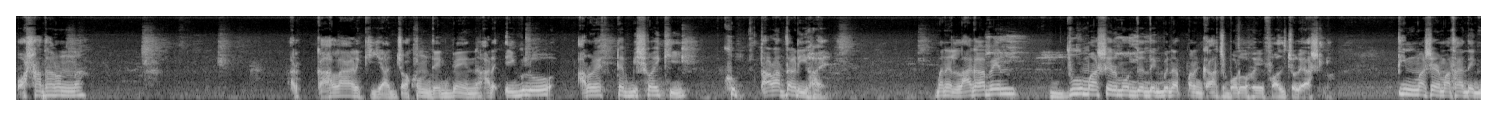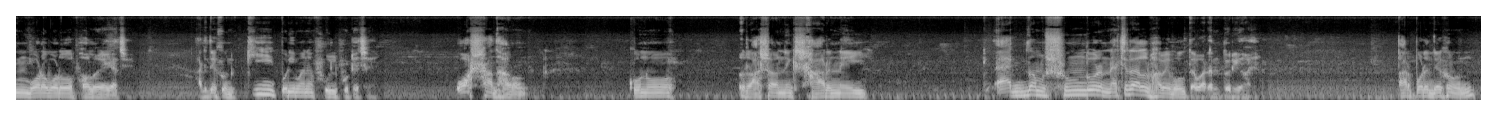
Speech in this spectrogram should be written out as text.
অসাধারণ না? আর কালার কি? আর যখন দেখবেন, আর এগুলো আরও একটা বিষয় কি, খুব তাড়াতাড়ি হয়। মানে লাগাবেন দু মাসের মধ্যে দেখবেন আপনার গাছ বড় হয়ে ফল চলে আসলো। তিন মাসের মাথায় দেখবেন বড় বড় ফল হয়ে গেছে। আর দেখুন কি পরিমাণে ফুল ফুটেছে। অসাধারণ। কোনো রাসায়নিক সার নেই। একদম সুন্দর ন্যাচারালভাবে বলতে পারেন তৈরি হয়। তারপরে দেখুন,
